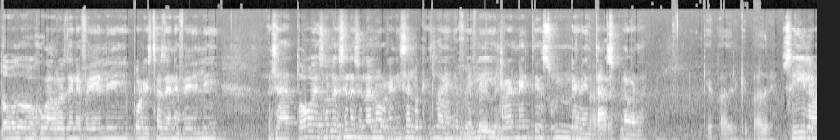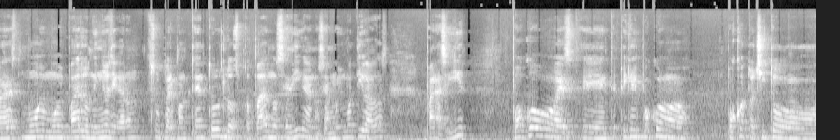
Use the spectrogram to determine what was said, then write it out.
todo, jugadores de NFL, porristas de NFL, o sea, todo eso, ese nacional lo organiza lo que es la NFL, y realmente es un eventazo, la verdad. Qué padre, qué padre. Sí, la verdad es muy, muy padre. Los niños llegaron súper contentos, los papás no se digan, o sea, muy motivados para seguir. Poco, este, en Tepica hay poco, poco tochito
